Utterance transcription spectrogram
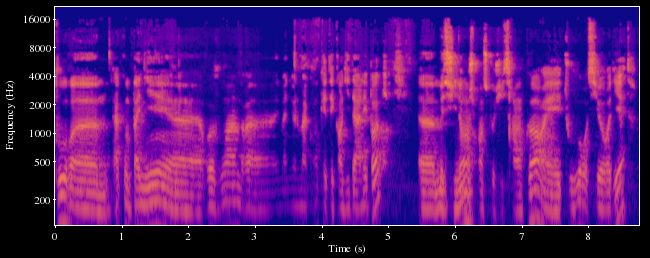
pour euh, accompagner, euh, rejoindre euh, Emmanuel Macron qui était candidat à l'époque. Euh, mais sinon, je pense que j'y serai encore et toujours aussi heureux d'y être.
